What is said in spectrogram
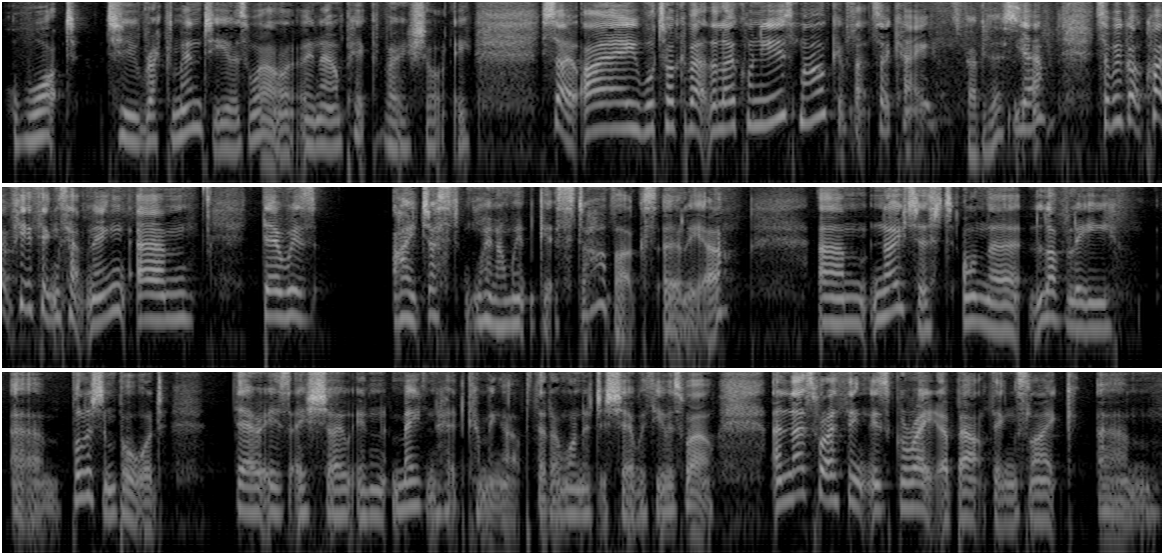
what to recommend to you as well in our pick very shortly. So I will talk about the local news, Mark, if that's okay. It's fabulous. Yeah. So we've got quite a few things happening. Um, there was, I just, when I went to get Starbucks earlier, um, noticed on the lovely um, bulletin board there is a show in Maidenhead coming up that I wanted to share with you as well. And that's what I think is great about things like um,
